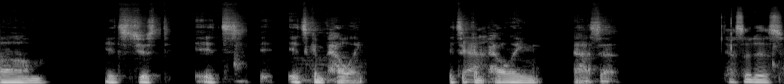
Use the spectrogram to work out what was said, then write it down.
um, it's just it's it's compelling it's a compelling asset Yes, it is.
